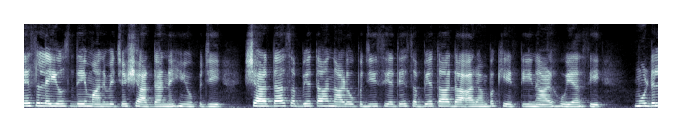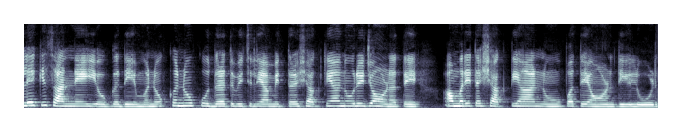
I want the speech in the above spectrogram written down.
ਇਸ ਲਈ ਉਸ ਦੇ ਮਨ ਵਿੱਚ ਸ਼ਰਧਾ ਨਹੀਂ ਉਪਜੀ। ਸ਼ਰਧਾ ਸਭਿਅਤਾ ਨਾਲ ਉਪਜੀ ਸੀ ਅਤੇ ਸਭਿਅਤਾ ਦਾ ਆਰੰਭ ਖੇਤੀ ਨਾਲ ਹੋਇਆ ਸੀ। ਮੁੱਢਲੇ ਕਿਸਾਨੇ ਯੁੱਗ ਦੇ ਮਨੁੱਖ ਨੂੰ ਕੁਦਰਤ ਵਿਚਲੀਆਂ ਮਿੱਤਰ ਸ਼ਕਤੀਆਂ ਨੂੰ ਰਿਝਾਉਣ ਅਤੇ ਅੰਮ੍ਰਿਤ ਸ਼ਕਤੀਆਂ ਨੂੰ ਪਤਿਆਉਣ ਦੀ ਲੋੜ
